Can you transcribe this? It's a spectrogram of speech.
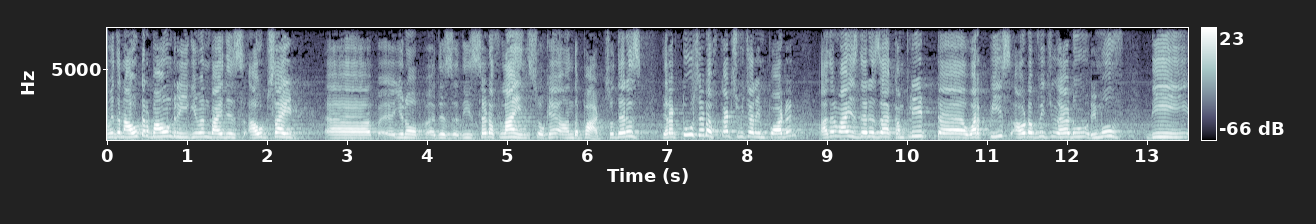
with an outer boundary given by this outside uh, you know this these set of lines okay on the part. So there is there are two set of cuts which are important otherwise there is a complete uh, workpiece out of which you have to remove the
